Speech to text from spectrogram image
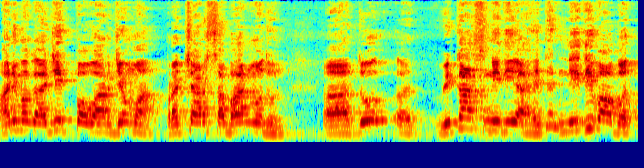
आणि मग अजित पवार जेव्हा प्रचार सभांमधून जो विकास निधी आहे त्या निधीबाबत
